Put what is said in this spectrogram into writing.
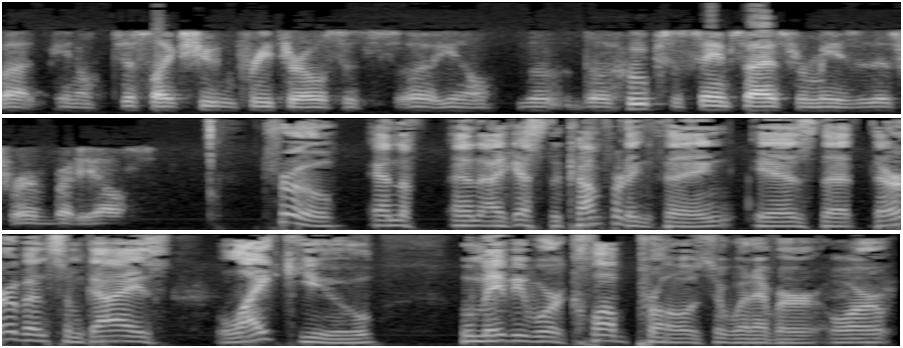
but, you know, just like shooting free throws, it's, uh, you know, the, the hoop's the same size for me as it is for everybody else. True, and the and I guess the comforting thing is that there have been some guys like you who maybe were club pros or whatever, or,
